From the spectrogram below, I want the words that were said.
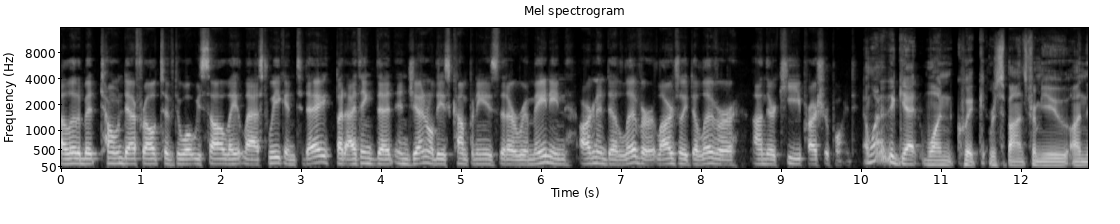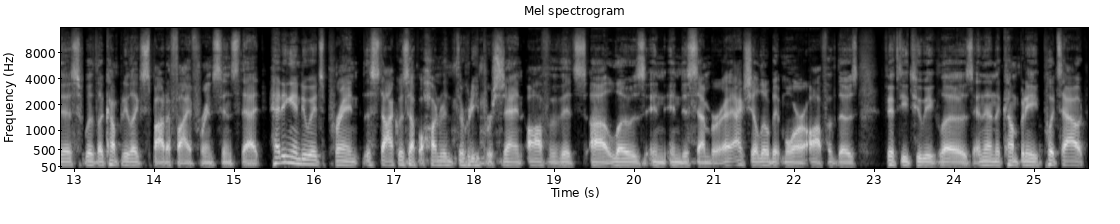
a little bit tone deaf relative to what we saw late last week and today. But I think that in general, these companies that are remaining are going to deliver, largely deliver on their key pressure point. I wanted to get one quick response from you on this with a company like Spotify, for instance, that heading into its print, the stock was up 130% off of its uh, lows in, in December, actually a little bit more off of those 52 week lows. And then the company puts out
